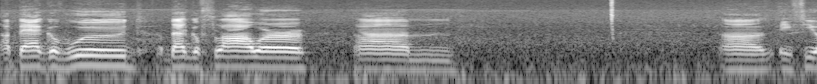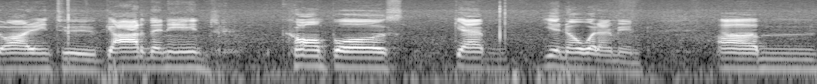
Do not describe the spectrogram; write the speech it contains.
a bag of wood, a bag of flour, um, uh, if you are into gardening, compost, get, you know what I mean. Um,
